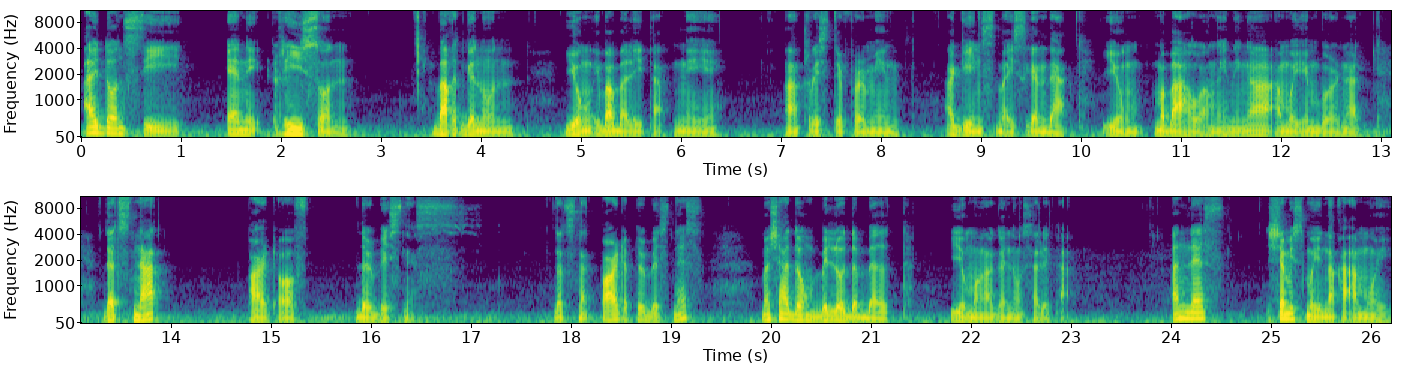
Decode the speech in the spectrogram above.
I don't see any reason bakit ganun yung ibabalita ni ah, Christopher Min against Vice Ganda. Yung mabaho ang hininga, amoy imbornal. That's not part of their business. That's not part of their business. Masyadong below the belt yung mga ganong salita. Unless siya mismo yung nakaamoy.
